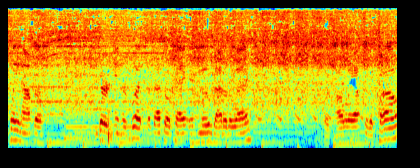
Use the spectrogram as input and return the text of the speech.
clean out the dirt in her foot, but that's okay. It moved out of the way. Work all the way out to the toe.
